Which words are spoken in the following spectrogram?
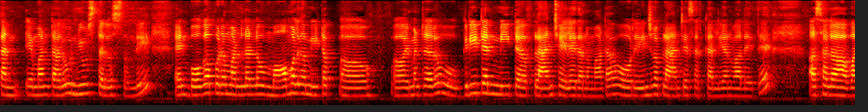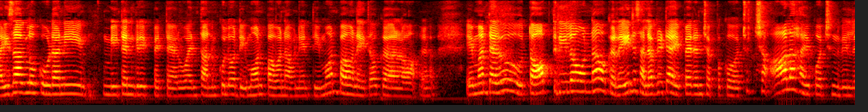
కన్ ఏమంటారు న్యూస్ తెలుస్తుంది. అండ్ భోగాపురం మండలంలో మామూలుగా మీటప్ ఏమంటారు గ్రీట్ అండ్ మీట్ ప్లాన్ చేయలేదన్నమాట. ఓ రేంజ్లో ప్లాన్ చేశారు కళ్యాణ్ వాళ్ళైతే. అసలు వైజాగ్లో కూడాని మీట్ అండ్ గ్రీట్ పెట్టారు. అండ్ తణుకులో డిమాన్ పవన్ అవని డిమాన్ పవన్ అయితే ఒక ఏమంటారు టాప్ త్రీలో ఉన్న ఒక రేంజ్ సెలబ్రిటీ అయిపోయారని చెప్పుకోవచ్చు. చాలా హైప్ వచ్చింది వీళ్ళ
